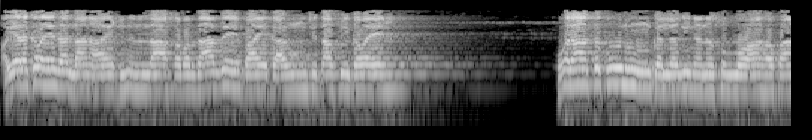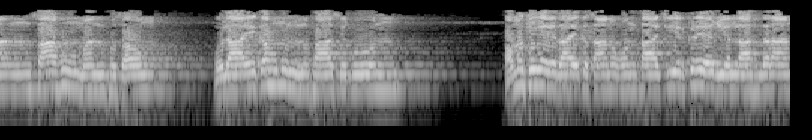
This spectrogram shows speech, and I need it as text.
اور یرا کوئے، دا اللہ نا آئیقین اللہ خبردار دے، پائے کارون چتا سوئی کوئے۔ ولا تكونوا كالذين نسوا الله فانساهم انفسهم اولئك هم الفاسقون۔ امکی گئے دائے کسانو غنتا چیر کرے غی اللہ درام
